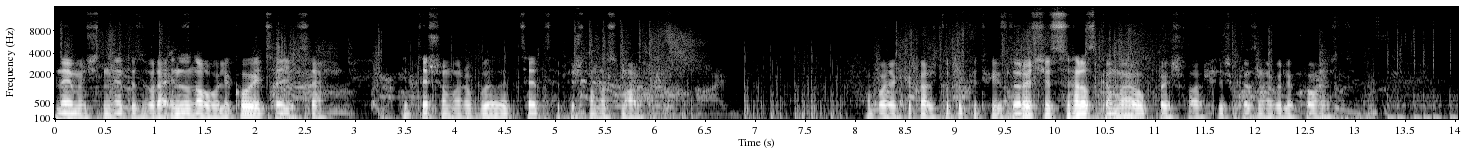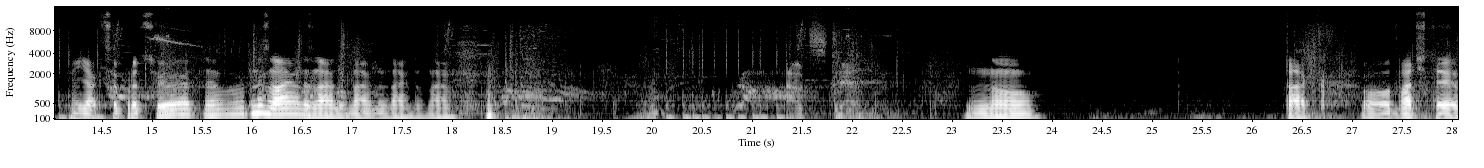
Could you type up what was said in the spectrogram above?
неміч не дозволяє. Він знову лікується і все. І те, що ми робили, це, це пішло на смарт. Або, як то кажуть, коту підхист. До речі, зараз камео пройшла фішка з невилікованістю. Як це працює? Не знаю, не знаю, не знаю, не знаю, не знаю. Ну. Так. От бачите,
